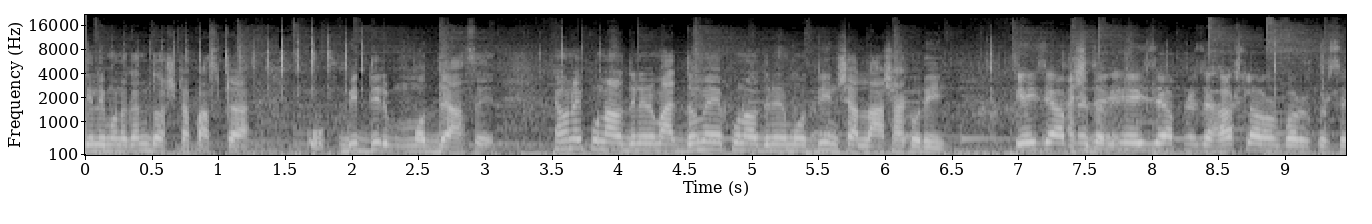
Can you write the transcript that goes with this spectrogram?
গেলে মনে করেন দশটা পাঁচটা বৃদ্ধির মধ্যে আছে। এখন এই পনেরো দিনের মাধ্যমে পনেরো দিনের মধ্যে ইনশাল্লাহ আশা করি এই যে আপনি। এই যে আপনি যে হাঁস লালন পালন করছেন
